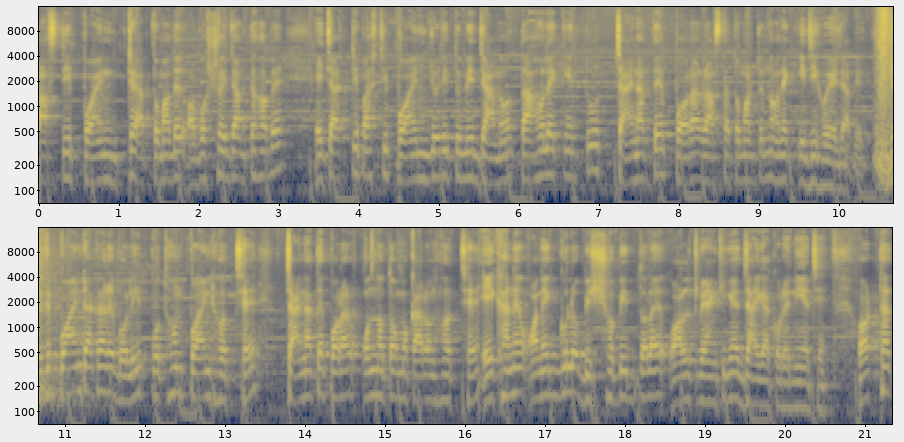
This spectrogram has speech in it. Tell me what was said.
পাঁচটি পয়েন্ট তোমাদের অবশ্যই জানতে হবে। এই চারটি পাঁচটি পয়েন্ট যদি তুমি জানো, তাহলে কিন্তু চায়নাতে পড়ার রাস্তা তোমার জন্য অনেক ইজি হয়ে যাবে। যদি পয়েন্ট আকারে বলি, প্রথম পয়েন্ট হচ্ছে চায়নাতে পড়ার অন্যতম কারণ হচ্ছে এখানে অনেকগুলো বিশ্ববিদ্যালয় ওয়ার্ল্ড র্যাঙ্কিংয়ে জায়গা করে নিয়েছে। অর্থাৎ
